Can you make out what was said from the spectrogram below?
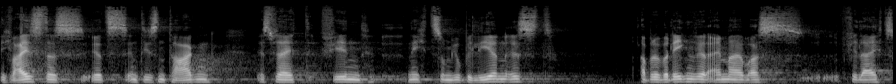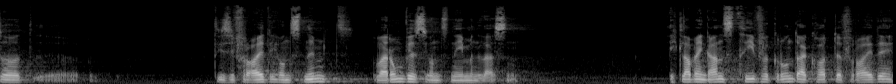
Ich weiß, dass jetzt in diesen Tagen es vielleicht vielen nicht zum Jubilieren ist, aber überlegen wir einmal, was vielleicht so äh, diese Freude uns nimmt, warum wir sie uns nehmen lassen. Ich glaube, ein ganz tiefer Grundakkord der Freude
